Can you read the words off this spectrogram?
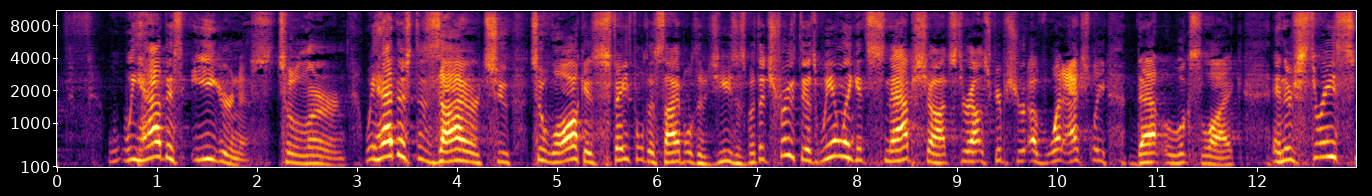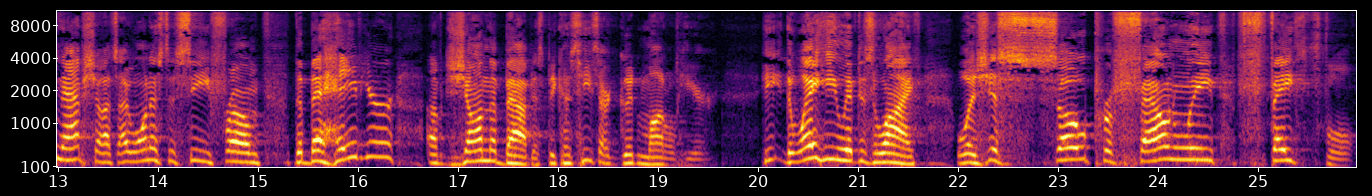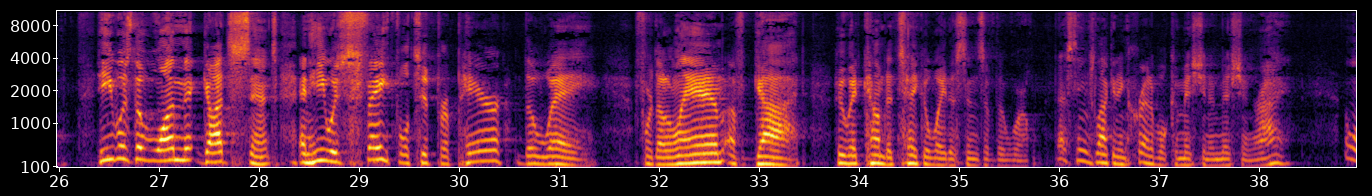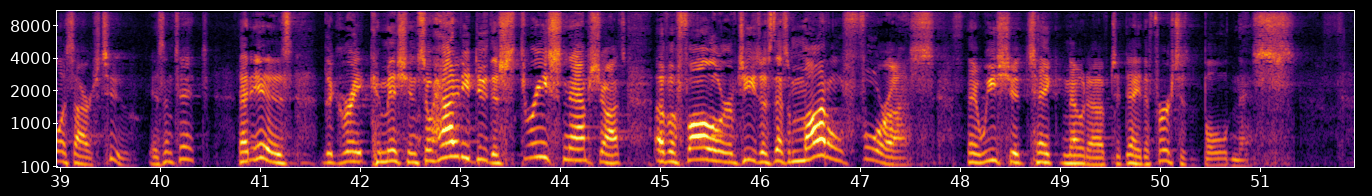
we have this eagerness to learn. We have this desire to, to walk as faithful disciples of Jesus. But the truth is, we only get snapshots throughout Scripture of what actually that looks like. And there's three snapshots I want us to see from the behavior of John the Baptist because he's our good model here. He, the way he lived his life was just so profoundly faithful. He was the one that God sent, and he was faithful to prepare the way for the Lamb of God who had come to take away the sins of the world. That seems like an incredible commission and mission, right? Well, it's ours too, isn't it? That is the Great Commission. So, how did he do this? Three snapshots of a follower of Jesus that's modeled for us that we should take note of today. The first is boldness.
